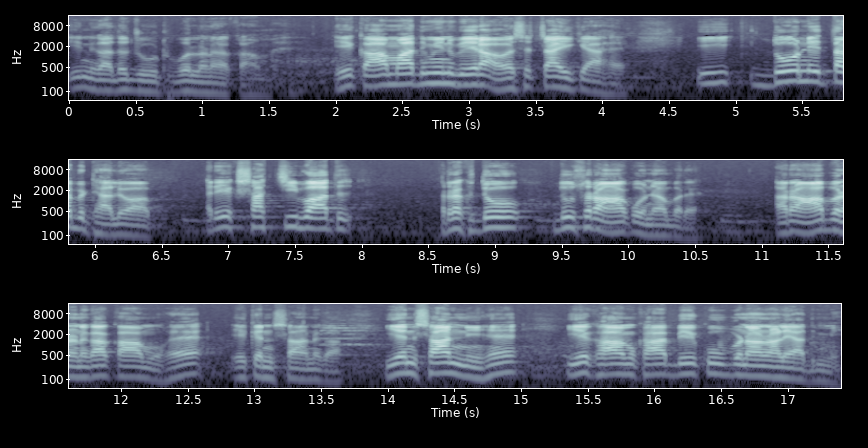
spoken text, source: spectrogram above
इनका तो झूठ बोलने का काम है। एक आम आदमी ने बेरा हो सच्चाई क्या है? ये दो नेता बिठा लो आप अरे एक सच्ची बात रख दो दूसरा आँख होना भरे और आँख भरने का काम है एक इंसान का। ये इंसान नहीं है ये खाम खा बेवकूफ़ बनाने वाले आदमी।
